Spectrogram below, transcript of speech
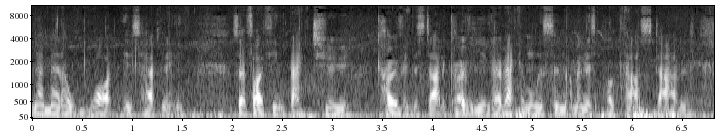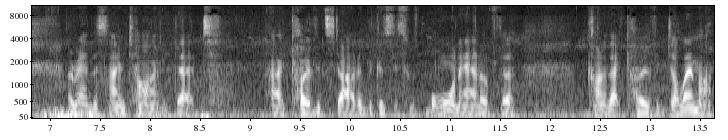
no matter what is happening. So if I think back to COVID, the start of COVID, and you go back and listen, I mean, this podcast started around the same time that uh, COVID started because this was born out of the kind of that COVID dilemma.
